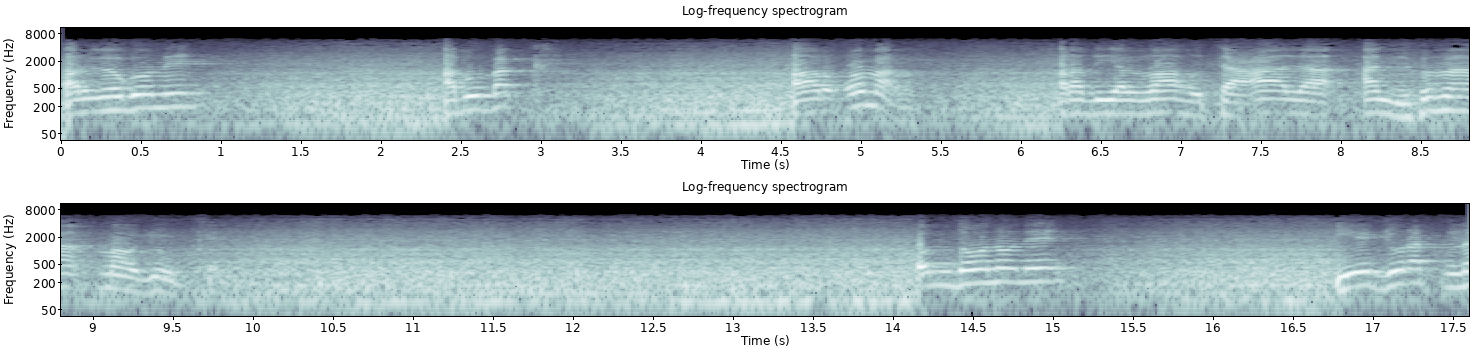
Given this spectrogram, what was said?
اور لوگوں میں ابو بک اور عمر رضی اللہ تعالی عنہما موجود تھے۔ ان دونوں نے یہ جرت نہ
